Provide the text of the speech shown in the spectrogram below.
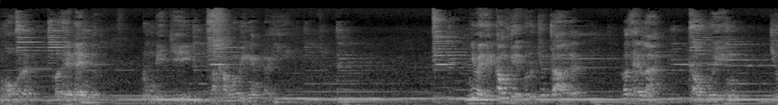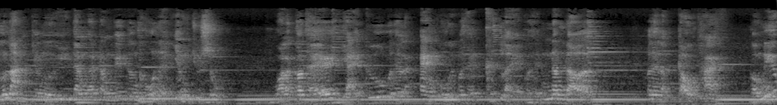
ủng hộ đó, có thể đến được đúng địa chỉ và không có bị ngăn trở gì. Như vậy thì công việc của Đức Chúa Trời đó, có thể là cầu nguyện, chữa lành cho người đang ở trong cái cơn khổ này giống như Chúa Giêsu. Hoặc là có thể giải cứu, có thể là an ủi, có thể khích lệ, có thể nâng đỡ cầu thai còn nếu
